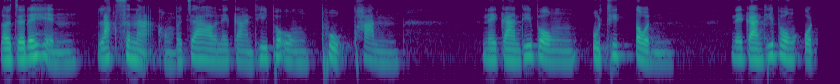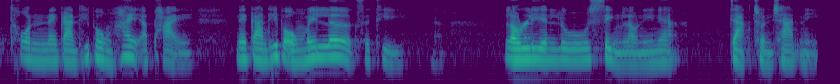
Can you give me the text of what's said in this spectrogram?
เราจะได้เห็นลักษณะของพระเจ้าในการที่พระองค์ผูกพัน ในการที่พระองค์อุทิศตน ในการที่พระองค์อดทน ในการที่พระองค์ให้อภัย ในการที่พระองค์ไม่เลิกสักทีเราเรียนรู้สิ่งเหล่านี้เนี่ยจากชนชาตินี้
